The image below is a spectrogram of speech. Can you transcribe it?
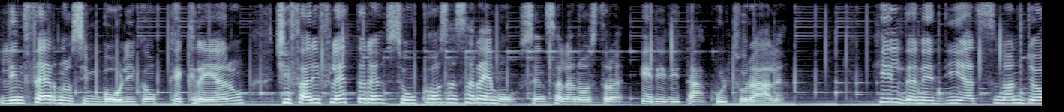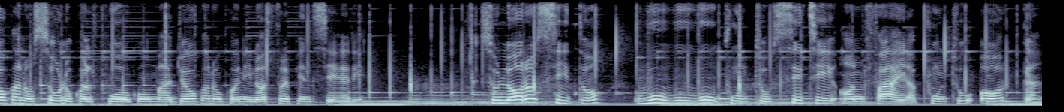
L'inferno simbolico che creano ci fa riflettere su cosa saremo senza la nostra eredità culturale. Hilden e Diaz non giocano solo col fuoco, ma giocano con i nostri pensieri. Sul loro sito www.cityonfire.org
